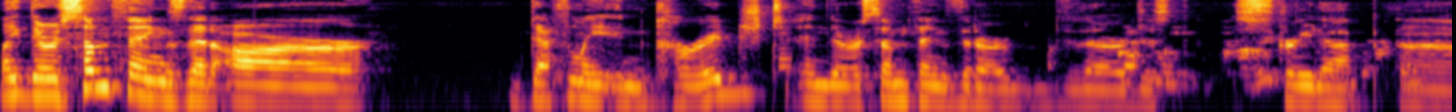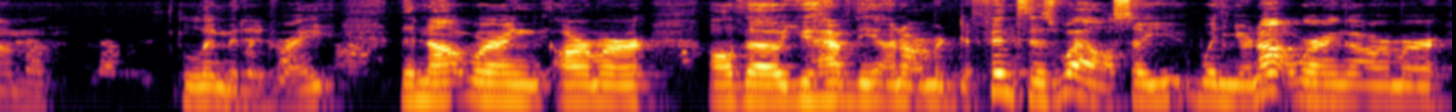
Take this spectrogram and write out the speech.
like there are some things that are definitely encouraged, and there are some things that are that are just straight up um, limited. Right, the not wearing armor, although you have the unarmored defense as well. So you, when you're not wearing armor,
